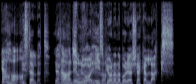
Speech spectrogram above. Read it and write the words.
Jaha. istället. Ja, det så nu borde har det vara. isbjörnarna börjat käka lax.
